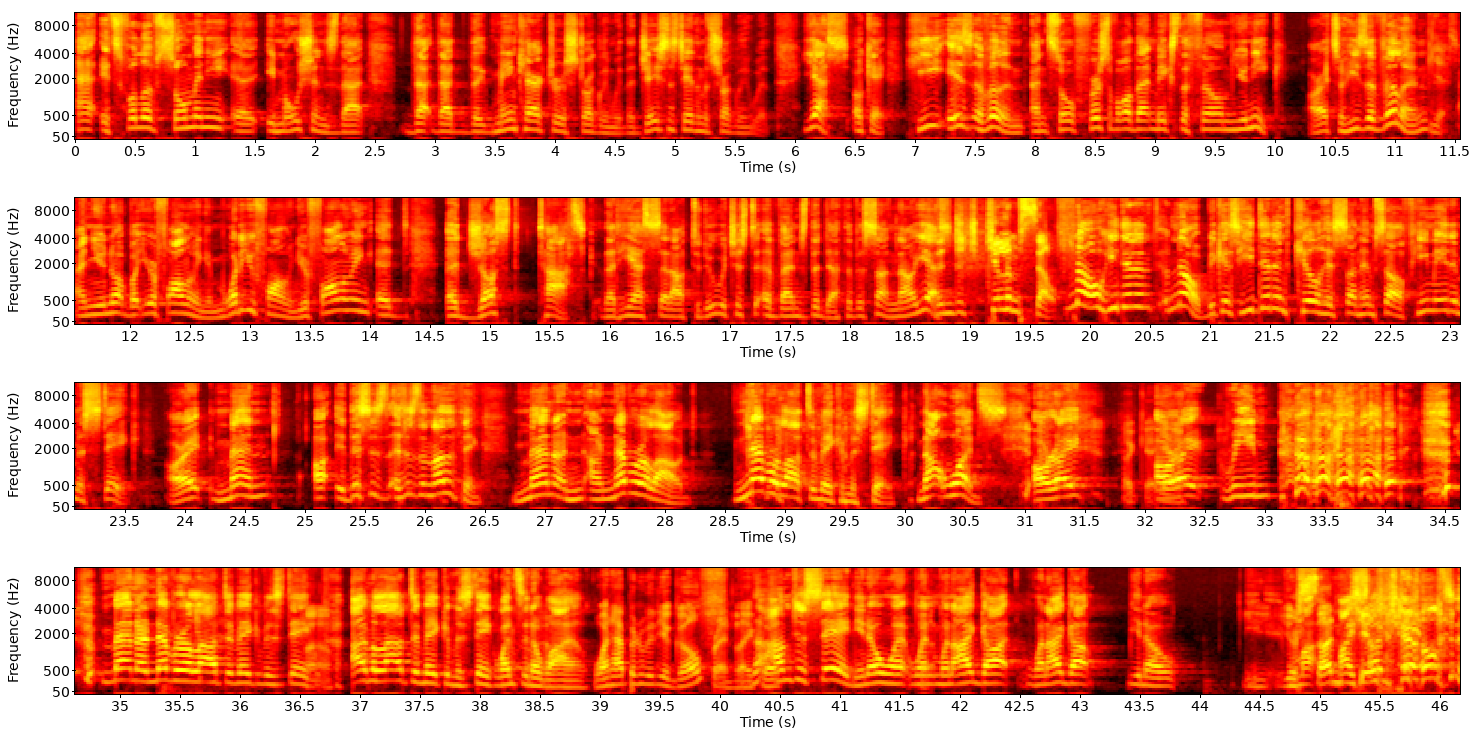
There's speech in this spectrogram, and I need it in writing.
uh, it's full of so many uh, emotions that that that the main character is struggling with, that Jason Statham is struggling with. Yes, okay, he is a villain, and so first of all, that makes the film unique. All right, so he's a villain, Yes. and you know, but you're following him. What are you following? You're following a, a just task that he has set out to do, which is to avenge the death of his son. Now, yes, Then just kill himself. no, he didn't. No, because he didn't kill his son himself. He made a mistake. All right, men. Uh, this is this is another thing. Men are, are never allowed, never allowed to make a mistake. Not once. All right. Okay, All yeah. right, Reem. Men are never allowed to make a mistake. I'm allowed to make a mistake once in a while. What happened with your girlfriend? Like, No? I'm just saying. You know, when when when I got when I got you know your my, son my killed son killed.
